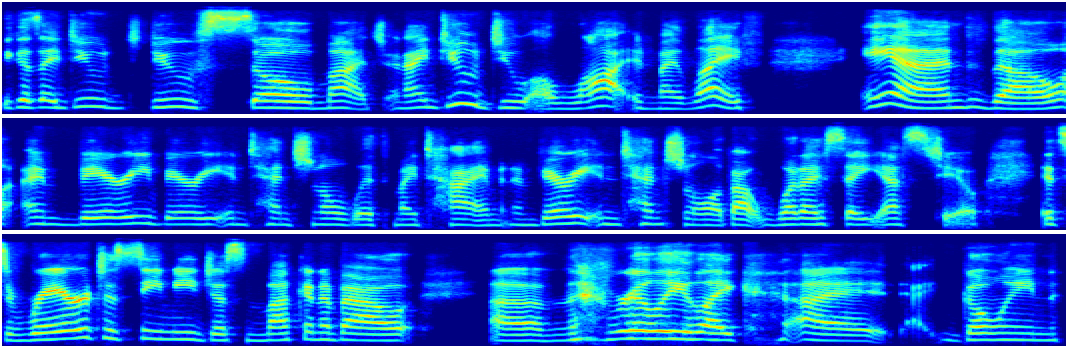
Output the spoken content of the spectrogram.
because i do do so much and i do do a lot in my life. And though i'm very very intentional with my time and i'm very intentional about what i say yes to. It's rare to see me just mucking about um really like uh going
